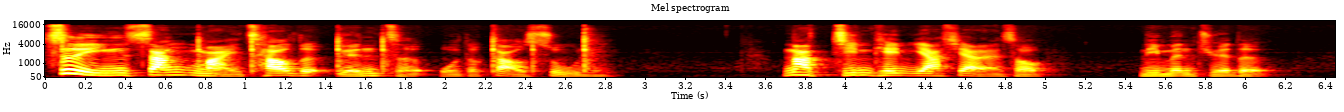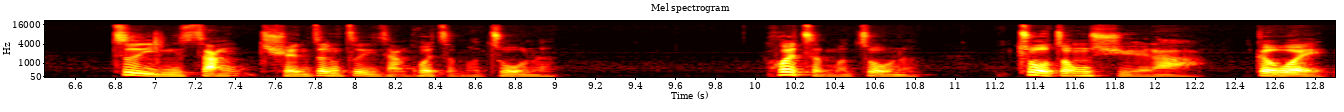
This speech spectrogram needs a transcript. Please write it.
自营商买超的原则我都告诉你。那今天压下来的时候，你们觉得自营商权证自营商会怎么做呢？会怎么做呢？做中学啦，各位，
